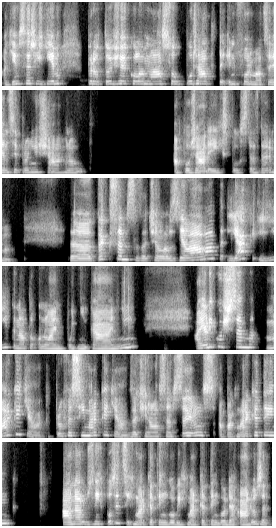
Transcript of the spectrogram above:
A tím se řídím, protože kolem nás jsou pořád ty informace, jen si pro ně šáhnout. A pořád je jich spousta zdarma. E, tak jsem se začala vzdělávat, jak jít na to online podnikání, a jelikož jsem marketák, profesí marketák, začínala jsem sales a pak marketing a na různých pozicích marketingových, marketing od A do Z,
